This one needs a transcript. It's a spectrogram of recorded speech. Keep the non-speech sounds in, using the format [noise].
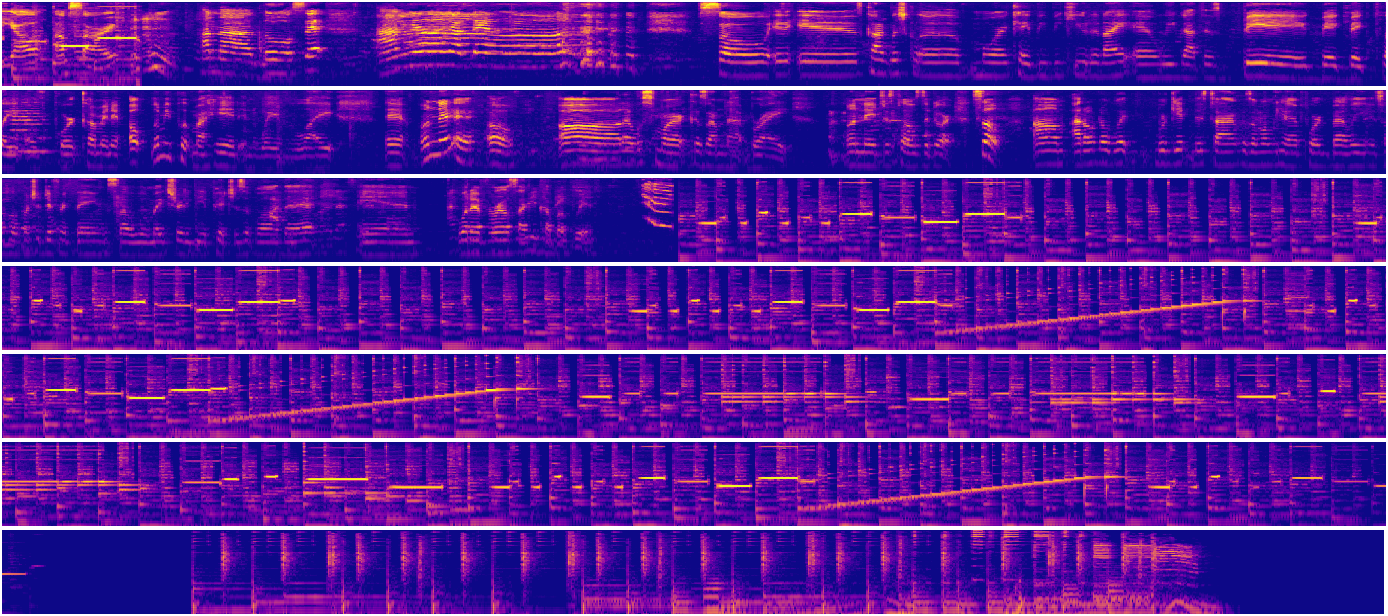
y'all. I'm sorry. [clears throat] Hana dose. 안녕하세요. [laughs] so it is Konglish Club, more KBBQ tonight, and we got this big, big, big plate of pork coming in. Oh, let me put my head in the way of the light. And on there. Oh, oh, that was smart because I'm not bright. On they just close the door. So, um, I don't know what we're getting this time because I've only had pork belly. It's a whole bunch of different things, so we'll make sure to get pictures of all that and whatever else I can come up with.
